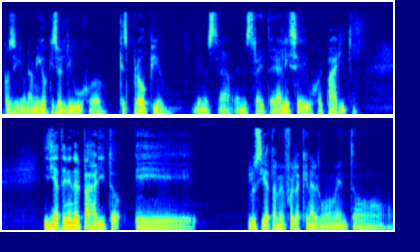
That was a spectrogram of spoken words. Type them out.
consiguió un amigo que hizo el dibujo que es propio de nuestra, de nuestra editorial y se dibujó el pajarito. Y ya teniendo el pajarito, eh, Lucía también fue la que en algún momento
